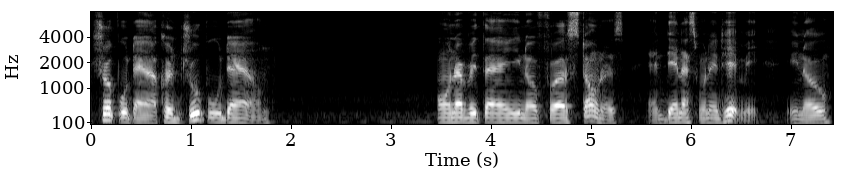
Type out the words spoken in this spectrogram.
triple down, quadruple down on everything, you know, for us stoners? And then that's when it hit me, you know,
